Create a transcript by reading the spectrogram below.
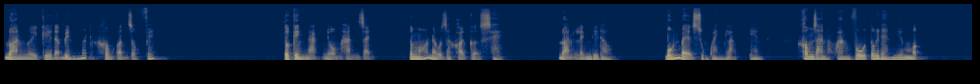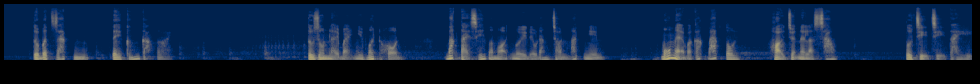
Đoàn người kia đã biến mất không còn dấu vết. Tôi kinh ngạc nhổm hẳn dậy. Tôi ngó đầu ra khỏi cửa xe. Đoàn lính đi đâu? Bốn bề xung quanh lặng yên Không gian hoang vu tối đen như mực. Tôi bất giác tê cứng cả người. Tôi run lẩy bẩy như mất hồn. Bác tài xế và mọi người đều đang tròn mắt nhìn. Bố mẹ và các bác tôi Hỏi chuyện này là sao? Tôi chỉ chỉ tay.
